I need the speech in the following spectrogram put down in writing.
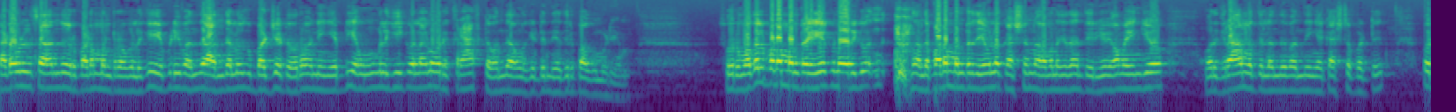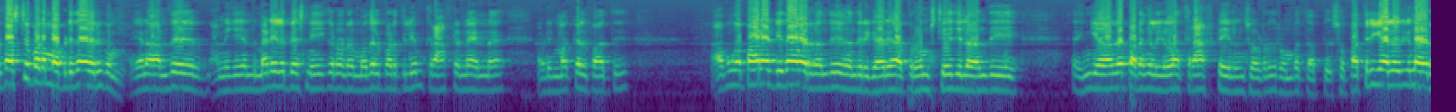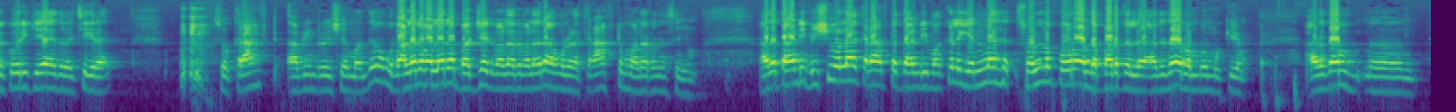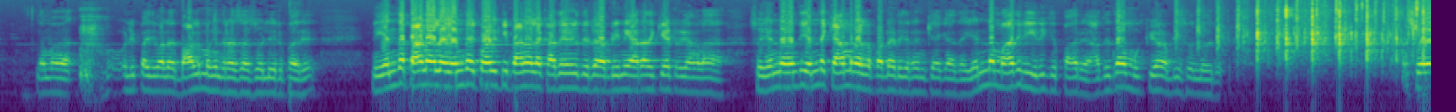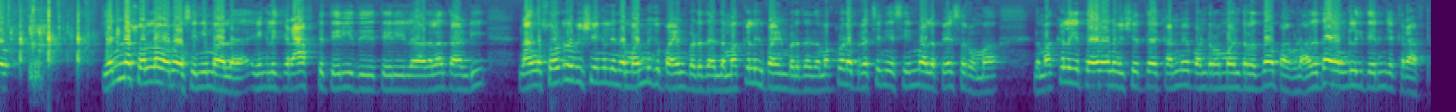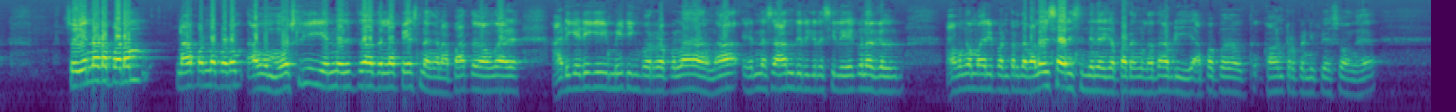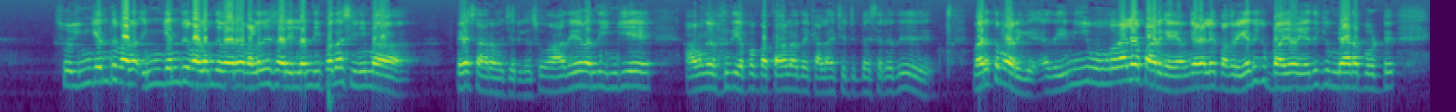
கடவுள் சார்ந்து ஒரு படம் பண்ணுறவங்களுக்கு எப்படி வந்து அந்த அளவுக்கு பட்ஜெட் வரும்? நீங்கள் எப்படி உங்களுக்கு ஈக்குவலான ஒரு கிராஃப்ட்டை வந்து அவங்க எதிர்பார்க்க முடியும்? ஸோ ஒரு முதல் படம் பண்ணுற இயக்குனருக்கு வந்து அந்த படம் பண்ணுறது எவ்வளோ கஷ்டம்னு அவனுக்கு தான் தெரியும். அவன் எங்கேயோ ஒரு கிராமத்துலேருந்து வந்து இங்கே கஷ்டப்பட்டு ஒரு ஃபஸ்ட்டு படம் அப்படி தான் இருக்கும். ஏன்னா வந்து அன்றைக்கி அந்த மேடையில் பேசின இயக்குனரோட முதல் படத்துலையும் கிராஃப்ட்னா என்ன அப்படின்னு மக்கள் பார்த்து அவங்க பாராட்டி தான் அவர் வந்து வந்திருக்காரு. அப்புறம் ஸ்டேஜில் வந்து இங்கே வந்த படங்களுக்கெல்லாம் கிராஃப்ட் இல்லைன்னு சொல்கிறது ரொம்ப தப்பு. ஸோ பத்திரிகையாளருக்கு நான் ஒரு கோரிக்கையாக இதை வச்சுக்கிறேன். ஸோ கிராஃப்ட் அப்படின்ற விஷயம் வந்து அவங்க வளர வளர பட்ஜெட் வளர வளர அவங்களோட கிராஃப்ட்டும் வளர தான் செய்யும். அதை தாண்டி விஷுவலாக கிராஃப்டை தாண்டி மக்களுக்கு என்ன சொல்ல போகிறோம் அந்த படத்தில் அதுதான் ரொம்ப முக்கியம். அதை தான் நம்ம ஒளிப்பதிவாளர் பாலுமகேந்திரா சார் சொல்லியிருப்பார். நீ எந்த பேனலில் எந்த குவாலிட்டி பேனலில் கதை எழுதுற அப்படின்னு யாராவது கேட்டிருக்காங்களா? ஸோ என்னை வந்து எந்த கேமராவில் படம் எடுக்கிறேன்னு கேட்காத. என்ன மாதிரி இருக்கு பாரு. அதுதான் முக்கியம் அப்படின்னு சொல்லுவார். ஸோ என்ன சொல்ல வரும் சினிமாவில் எங்களுக்கு கிராஃப்ட் தெரியுது தெரியல அதெல்லாம் தாண்டி நாங்கள் சொல்கிற விஷயங்கள் இந்த மண்ணுக்கு பயன்படுத்த இந்த மக்களுக்கு பயன்படுத்த இந்த மக்களோட பிரச்சனையை சினிமாவில் பேசுகிறோமா இந்த மக்களுக்கு தேவையான விஷயத்த கன்வே பண்ணுறோமான்றது தான் பார்க்கணும். அதுதான் எங்களுக்கு தெரிஞ்ச கிராஃப்ட் ஸோ என்னோட படம் நான் பண்ண படம் அவங்க மோஸ்ட்லி என்ன எடுத்து தான் அதெல்லாம் பேசினாங்க. நான் பார்த்து அவங்க அடிக்கடிக்கு மீட்டிங் போடுறப்பெல்லாம் நான் என்ன சார்ந்து இருக்கிற சில இயக்குனர்கள் அவங்க மாதிரி பண்ணுற வலதுசாரி சிந்தனை படங்களை தான் அப்படி அப்பப்போ கவுண்டர் பண்ணி பேசுவாங்க. ஸோ இங்கேருந்து வள இங்கேருந்து வளர்ந்து வர வலதுசாரியிலேருந்து இப்போ தான் சினிமா பேச ஆரம்பிச்சிருக்கு. ஸோ அதே வந்து இங்கேயே அவங்க வந்து எப்போ பார்த்தாலும் அதை கலாய்ச்சிட்டு பேசுறது வருத்தமாக இருக்குது அது நீ உங்கள் வேலையை பாருங்கள் எங்கள் வேலையை பார்க்குறோம் எதுக்கு பயம் எதுக்கு மேடை போட்டு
